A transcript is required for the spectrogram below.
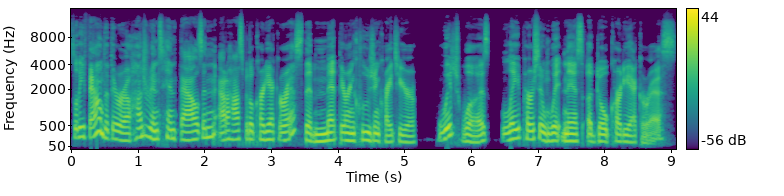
So they found that there were 110,000 out of hospital cardiac arrests that met their inclusion criteria, which was layperson witness adult cardiac arrest.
